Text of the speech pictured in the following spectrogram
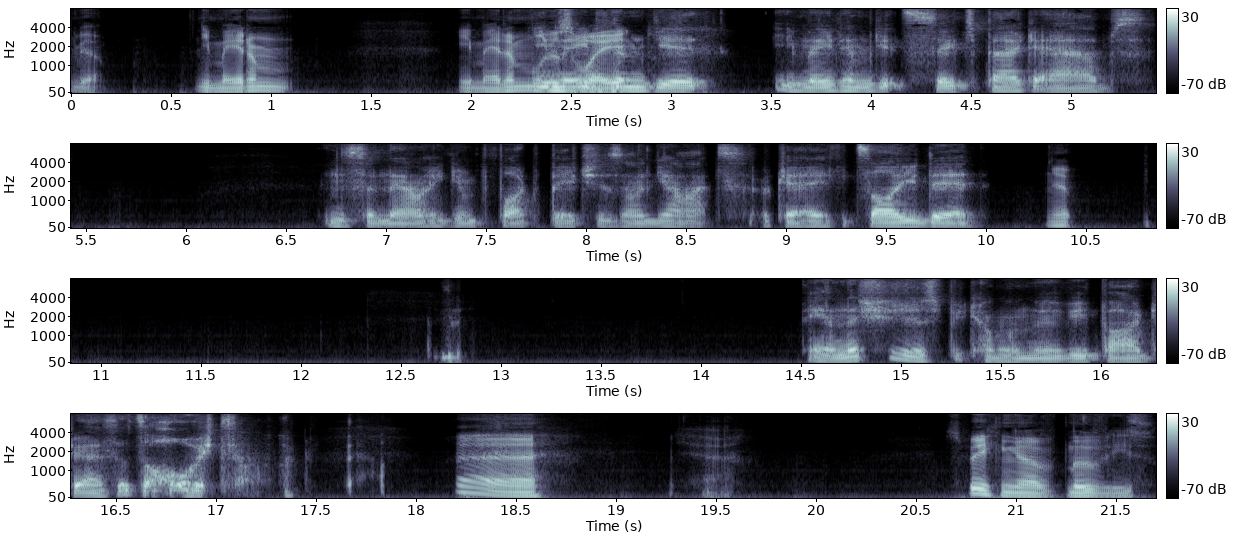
Yeah. You made him. You made him lose You made weight. him get you made him get six pack abs. And so now he can fuck bitches on yachts. Okay? That's all you did. Yep. Damn, this should just become a movie podcast. That's all we talk. Eh, yeah. Speaking of movies,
